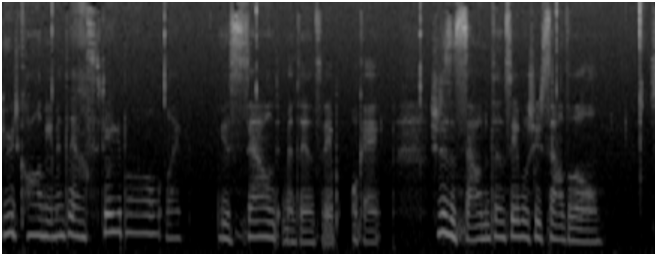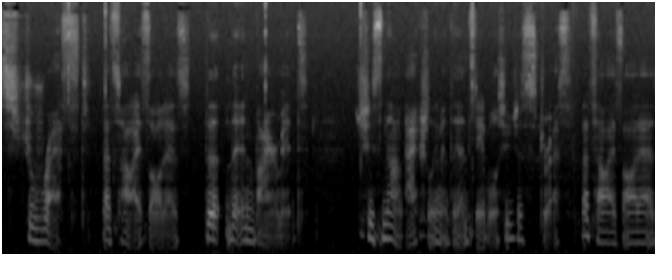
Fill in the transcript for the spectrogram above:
you're calling me mentally unstable. Like, you sound mentally unstable. Okay, she doesn't sound mentally unstable. She sounds a little stressed. That's how I saw it as the the environment. She's not actually mentally unstable. She's just stressed. That's how I saw it as.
